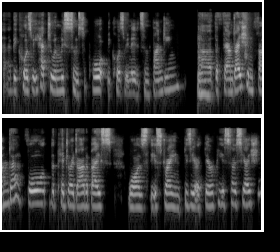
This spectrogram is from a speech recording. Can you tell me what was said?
uh, because we had to enlist some support because we needed some funding. Uh, the foundation funder for the Pedro database was the Australian Physiotherapy Association,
